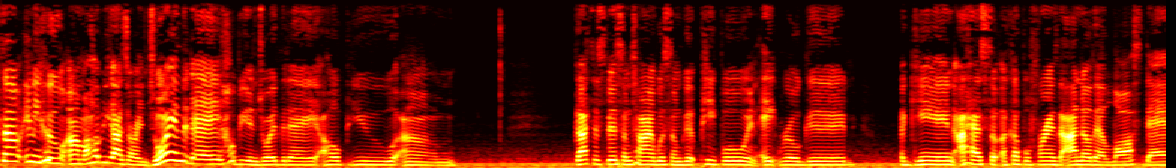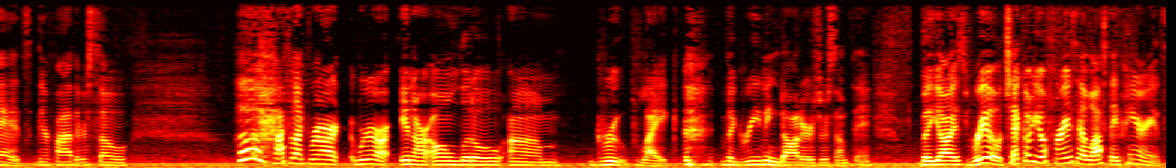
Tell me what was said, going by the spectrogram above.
So, anywho, um, I hope you guys are enjoying the day. Hope you enjoyed the day. I hope you um got to spend some time with some good people and ate real good. Again, I had a couple friends that I know that lost dads, their fathers. So I feel like we're we're in our own little um, group, like the grieving daughters or something. But y'all, it's real. Check on your friends that lost their parents.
